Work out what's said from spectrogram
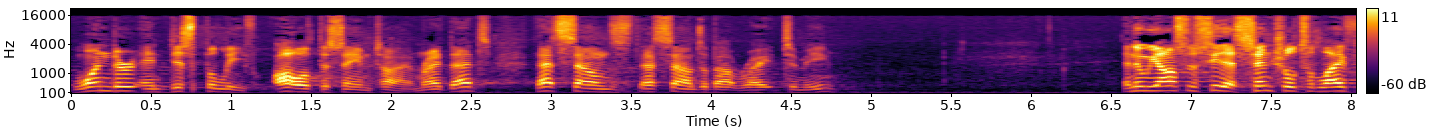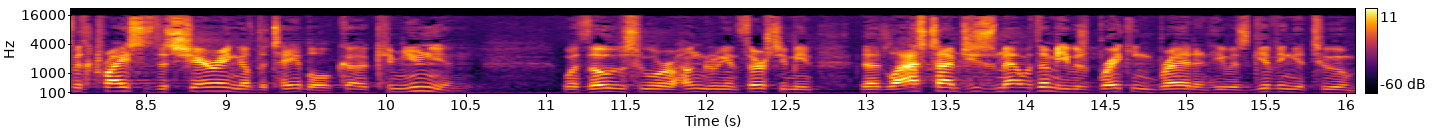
wonder, and disbelief all at the same time, right? That's, that, sounds, that sounds about right to me. And then we also see that central to life with Christ is the sharing of the table, uh, communion with those who are hungry and thirsty. I mean, the last time Jesus met with them, he was breaking bread and he was giving it to them.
